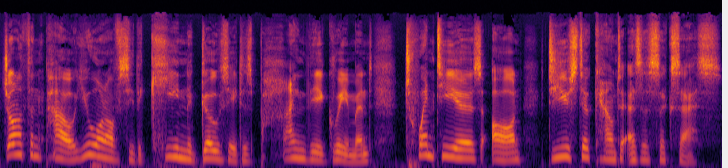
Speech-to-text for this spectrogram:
Jonathan Powell, you are obviously the key negotiators behind the agreement. 20 years on, do you still count it as a success?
